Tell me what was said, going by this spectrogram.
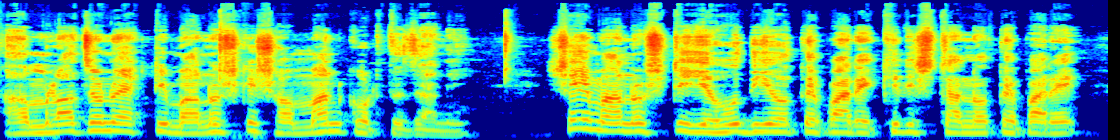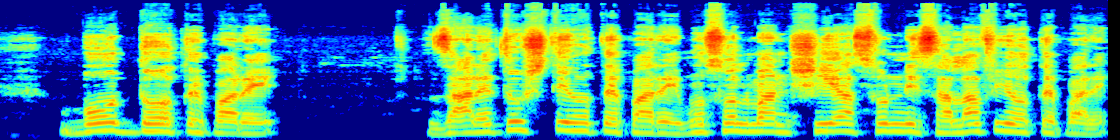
আমরা যেন একটি মানুষকে সম্মান করতে জানি। সেই মানুষটি ইহুদি হতে পারে, খ্রিস্টান হতে পারে, বৌদ্ধ হতে পারে জারেতুস্তি হতে পারে, মুসলমান, শিয়া, সুন্নি, সালাফি হতে পারে,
